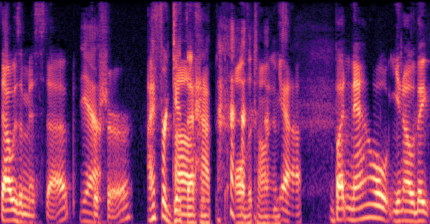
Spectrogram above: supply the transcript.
that was a misstep Yeah. for sure. I forget Um, that happened all the time. Yeah, but now you know they.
